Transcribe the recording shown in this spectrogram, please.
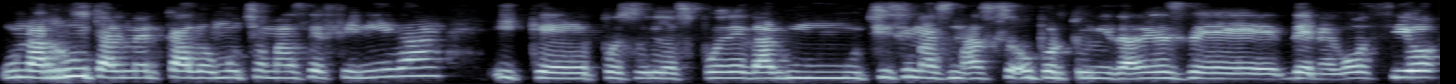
una ruta al mercado mucho más definida y que pues, les puede dar muchísimas más oportunidades de, negocio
